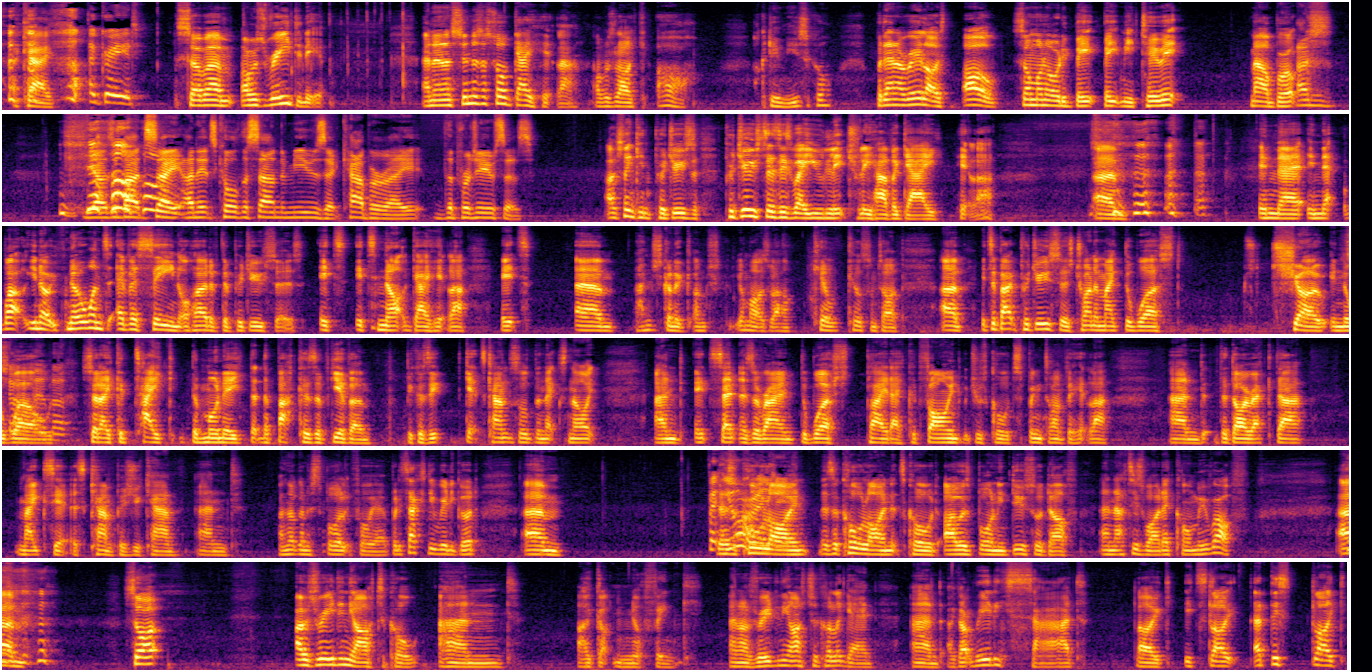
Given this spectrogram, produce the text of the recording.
okay. Agreed. So um I was reading it and then as soon as I saw Gay Hitler, I was like, oh, I could do a musical. But then I realised, oh, someone already beat beat me to it. Mel Brooks. And yeah, I was about to say, and it's called The Sound of Music, Cabaret, The Producers. I was thinking producers. Producers is where you literally have a gay Hitler. Um, in there, in there. Well, you know, if no one's ever seen or heard of the producers, it's it's not gay Hitler. It's um, I'm just gonna, I'm, just, I might as well kill kill some time. Um, it's about producers trying to make the worst show in the Show world, ever. so they could take the money that the backers have given because it gets cancelled the next night and it centers around the worst play they could find, which was called Springtime for Hitler, and the director makes it as camp as you can. And I'm not going to spoil it for you, but it's actually really good. Um, But there's a cool idea- line. There's a cool line that's called "I was born in Dusseldorf, and that is why they call me Rolf." Um, so I, I was reading the article and I got nothing, and I was reading the article again and I got really sad. Like it's like at this like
